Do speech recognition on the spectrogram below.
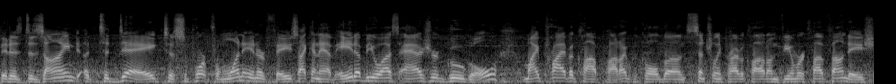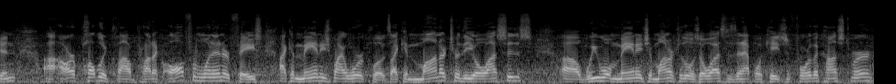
that is designed uh, today to support from one interface. I can have AWS, Azure, Google, my private cloud product we called uh, CenturyLink Private Cloud on VMware Cloud Foundation, uh, our public cloud product, all from one interface. I can manage my workloads. I can monitor the OSs. Uh, we will manage and monitor those OSs and applications for the customer.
